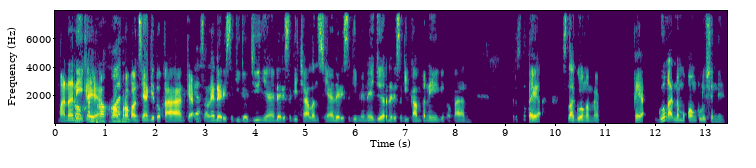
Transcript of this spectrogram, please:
mana nih kayak pro pro consnya gitu kan kayak yeah. misalnya dari segi gajinya dari segi challenge-nya dari segi manager dari segi company gitu kan terus tuh kayak setelah gue nge-map kayak gue nggak nemu conclusionnya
